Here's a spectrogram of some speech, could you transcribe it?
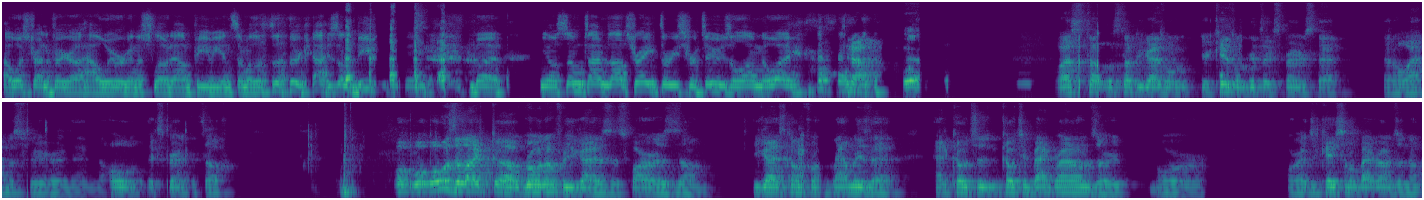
I was trying to figure out how we were going to slow down Peavy and some of those other guys on the defense, but you know, sometimes I'll trade threes for twos along the way. Yeah. Yeah. Well, that's tough. That's tough. You guys won't, your kids won't get to experience that that whole atmosphere and, and the whole experience itself. What, what, what was it like uh, growing up for you guys as far as um, you guys come from families that had coaches, coaching backgrounds or, or, or educational backgrounds or no?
